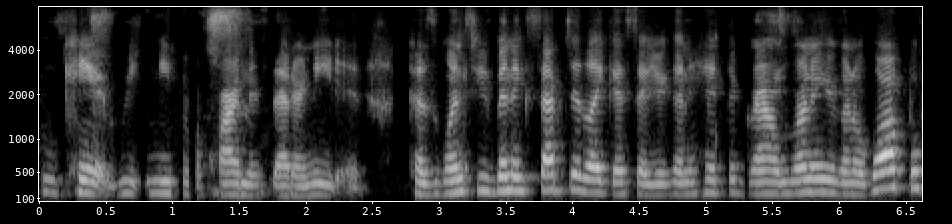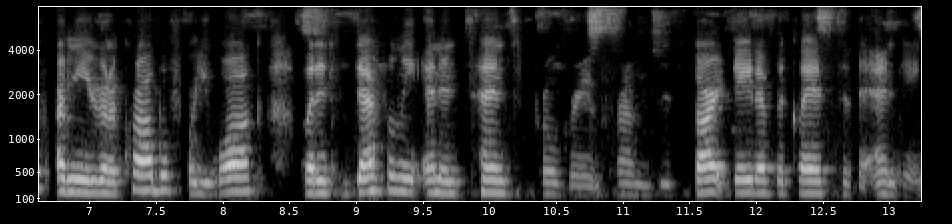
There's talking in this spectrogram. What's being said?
who can't re- meet the requirements that are needed. Because once you've been accepted, like I said, you're going to hit the ground running. You're going to walk, before, I mean, you're going to crawl before you walk, but it's definitely an intense program from the start date of the class to the ending.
